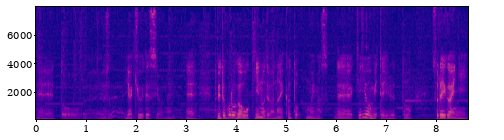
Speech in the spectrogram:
えーと、野球ですよね、えー、というところが大きいのではないかと思います。で記事を見ているとそれ以外に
